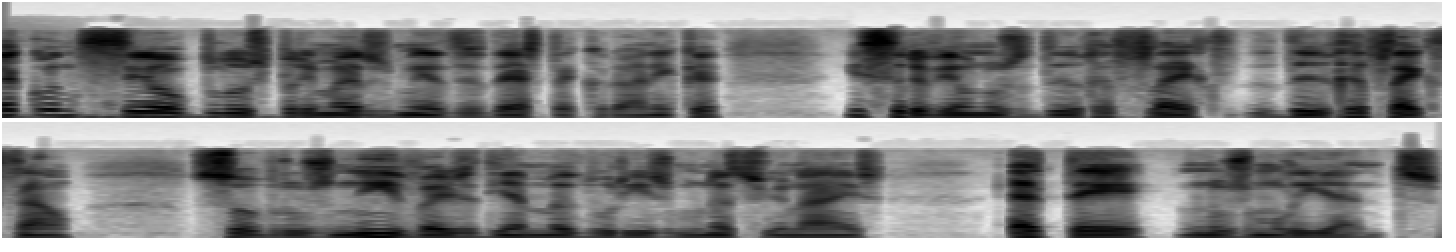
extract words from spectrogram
Aconteceu pelos primeiros meses desta crónica e serviu-nos de, reflex de reflexão sobre os níveis de amadorismo nacionais até nos meliantes.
